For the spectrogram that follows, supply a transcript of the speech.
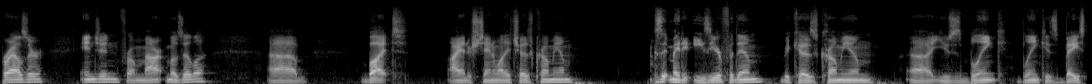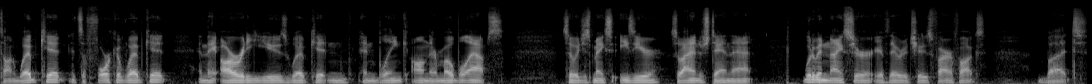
browser engine from Mozilla. Um, but I understand why they chose Chromium because it made it easier for them because Chromium uh, uses Blink. Blink is based on WebKit. It's a fork of WebKit, and they already use WebKit and, and Blink on their mobile apps. So it just makes it easier. So I understand that. Would have been nicer if they were to choose Firefox, but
